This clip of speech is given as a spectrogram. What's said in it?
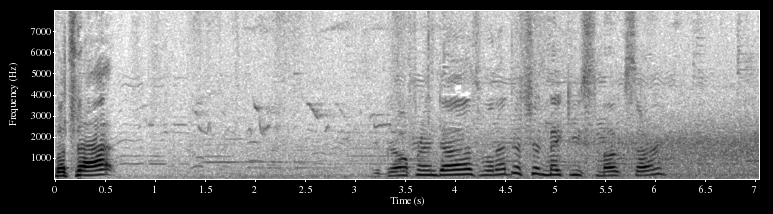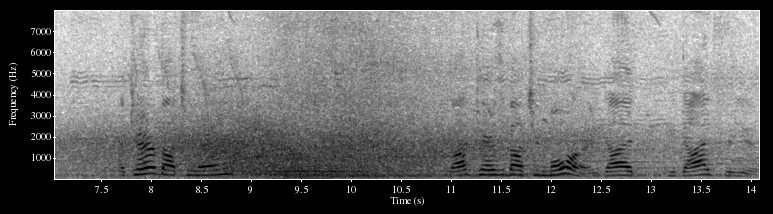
What's that? Your girlfriend does? Well, that just shouldn't make you smoke, sir. I care about you, man. God cares about you more. He died, he died for you.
